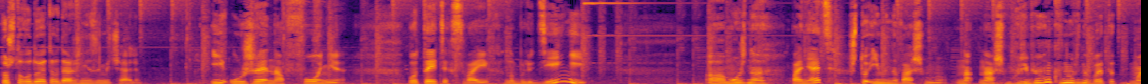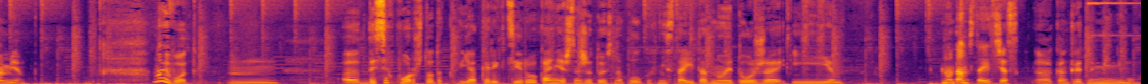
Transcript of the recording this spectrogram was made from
то, что вы до этого даже не замечали. И уже на фоне вот этих своих наблюдений а, можно понять, что именно вашему, на, нашему ребенку нужно в этот момент. Ну и вот, Э, до сих пор что-то я корректирую, конечно же, то есть на полках не стоит одно и то же, и... но там стоит сейчас э, конкретно минимум.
